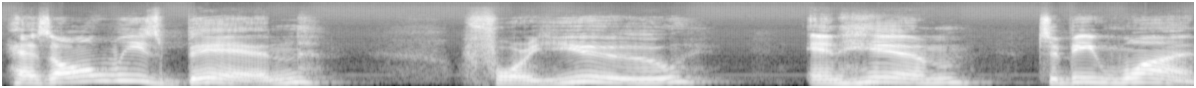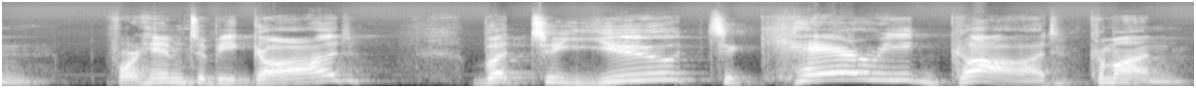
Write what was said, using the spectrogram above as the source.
has always been for you and him to be one, for him to be God, but to you to carry God, come on,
